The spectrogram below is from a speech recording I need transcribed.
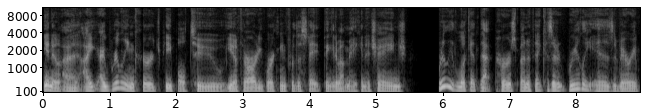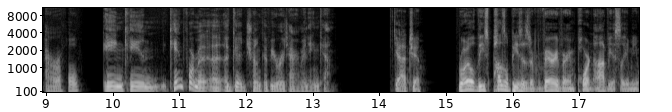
you know, I, I really encourage people to, you know, if they're already working for the state, thinking about making a change, really look at that PERS benefit because it really is very powerful and can can form a, a good chunk of your retirement income. Gotcha. Royal, these puzzle pieces are very, very important. Obviously, I mean,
